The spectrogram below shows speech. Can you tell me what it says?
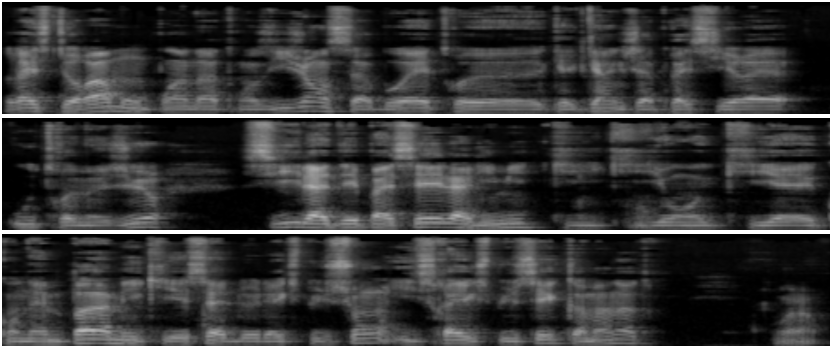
restera mon point d'intransigeance. Ça beau être euh, quelqu'un que j'apprécierais outre mesure, s'il a dépassé la limite qui qui ont, qui est qu'on n'aime pas mais qui est celle de l'expulsion, il serait expulsé comme un autre. Voilà.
